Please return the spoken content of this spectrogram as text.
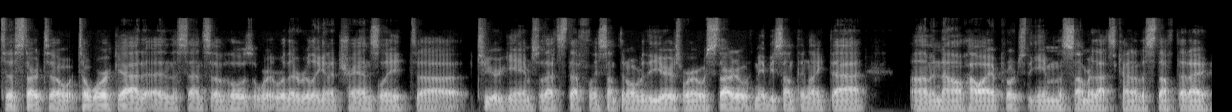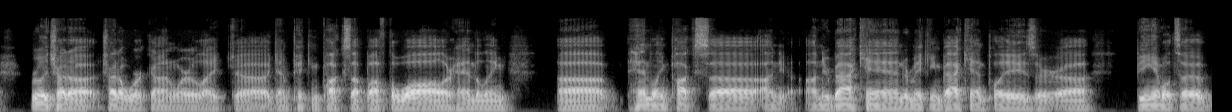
to start to to work at in the sense of those where, where they're really going to translate uh, to your game. So that's definitely something over the years where it was started with maybe something like that um, and now how i approach the game in the summer that's kind of the stuff that i really try to try to work on where like uh, again picking pucks up off the wall or handling uh, handling pucks uh, on on your backhand or making backhand plays or uh, being able to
